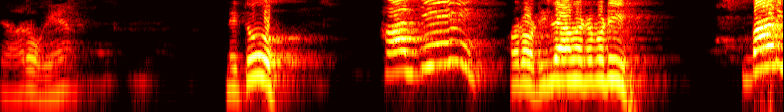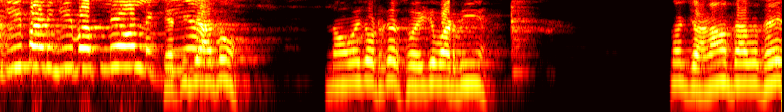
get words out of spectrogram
ਤਿਆਰ ਹੋ ਗਏ ਆ। ਨੀਤੂ ਹਾਂਜੀ। ਉਹ ਰੋਟੀ ਲੈ ਮਿੰਟ ਬੜੀ ਬਣ ਗਈ ਬਣ ਗਈ ਬਸ ਲਿਆਉਣ ਲੱਗੀ ਛੇਤੀ ਆ। ਜਾ ਤੂੰ। 9 ਵਜੇ ਉੱਠ ਕੇ ਸੋਈ 'ਚ ਵੜਦੀ ਹੈ ਤਾਂ ਜਾਣਾ ਹੁੰਦਾ ਉਥੇ।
